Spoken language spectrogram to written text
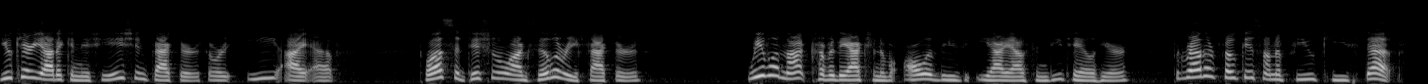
eukaryotic initiation factors, or EIFs, plus additional auxiliary factors. We will not cover the action of all of these EIFs in detail here, but rather focus on a few key steps.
